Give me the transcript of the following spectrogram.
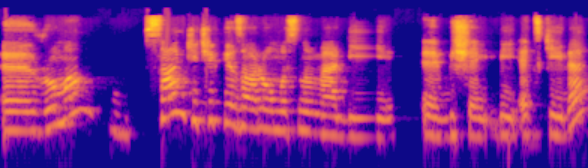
e, roman sanki çift yazarlı olmasının verdiği e, bir şey, bir etkiyle.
